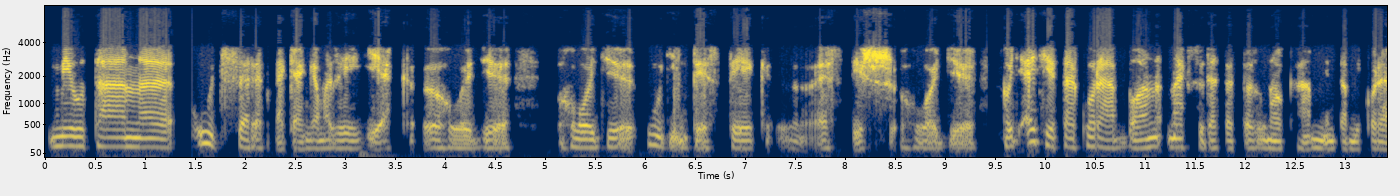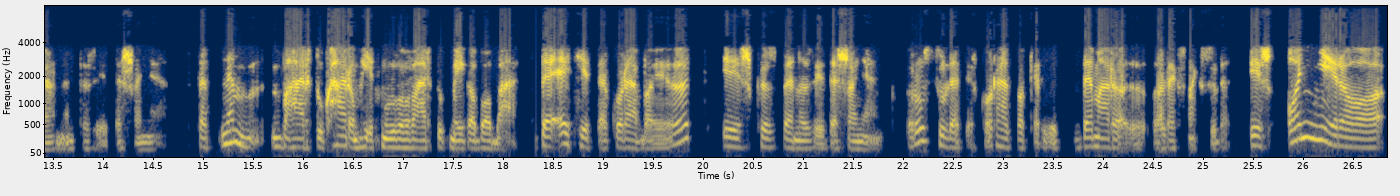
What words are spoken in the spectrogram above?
miután úgy szeretnek engem az égiek, hogy, hogy úgy intézték ezt is, hogy, hogy egy héttel korábban megszületett az unokám, mint amikor elment az édesanyám. Tehát nem vártuk, három hét múlva vártuk még a babát, de egy héttel korábban jött, és közben az édesanyánk rosszul lett, és kórházba került, de már Alex megszület. És annyira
